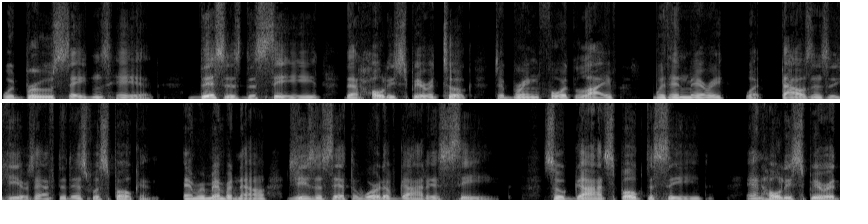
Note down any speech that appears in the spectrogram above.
would bruise Satan's head. This is the seed that Holy Spirit took to bring forth life within Mary what, thousands of years after this was spoken. And remember now, Jesus said the word of God is seed. So God spoke the seed, and Holy Spirit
